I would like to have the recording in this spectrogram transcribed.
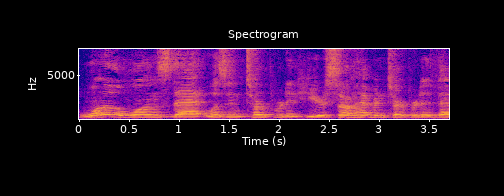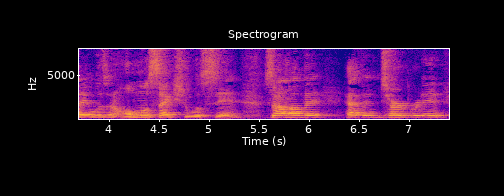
One of the ones that was interpreted here, some have interpreted that it was a homosexual sin. Some of it have interpreted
